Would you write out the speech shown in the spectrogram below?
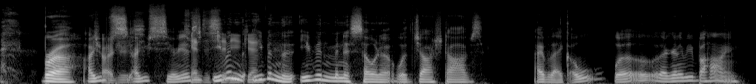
Bruh, are you are you serious? Kansas City even even the even Minnesota with Josh Dobbs, I'd be like, oh well, they're gonna be behind.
